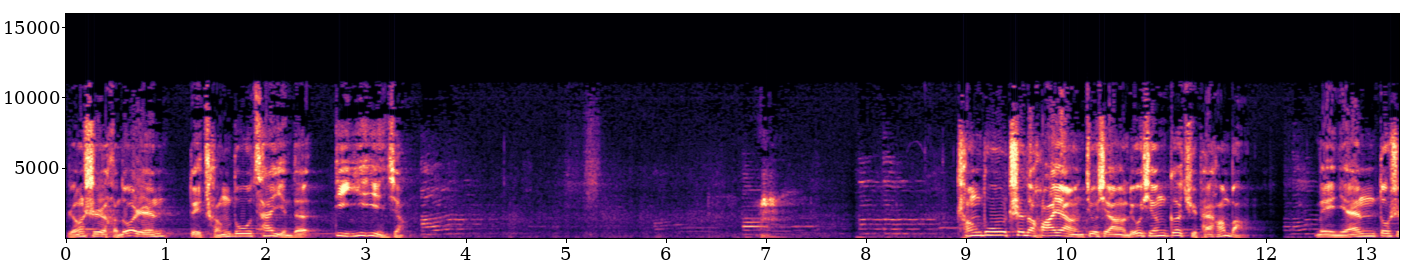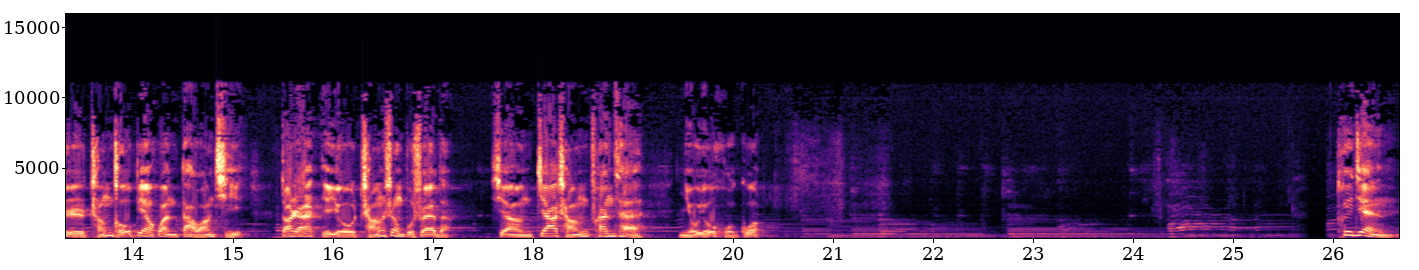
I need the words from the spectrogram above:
仍是很多人对成都餐饮的第一印象。成都吃的花样就像流行歌曲排行榜，每年都是城头变换大王旗。当然也有长盛不衰的，像家常川菜、牛油火锅。推荐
